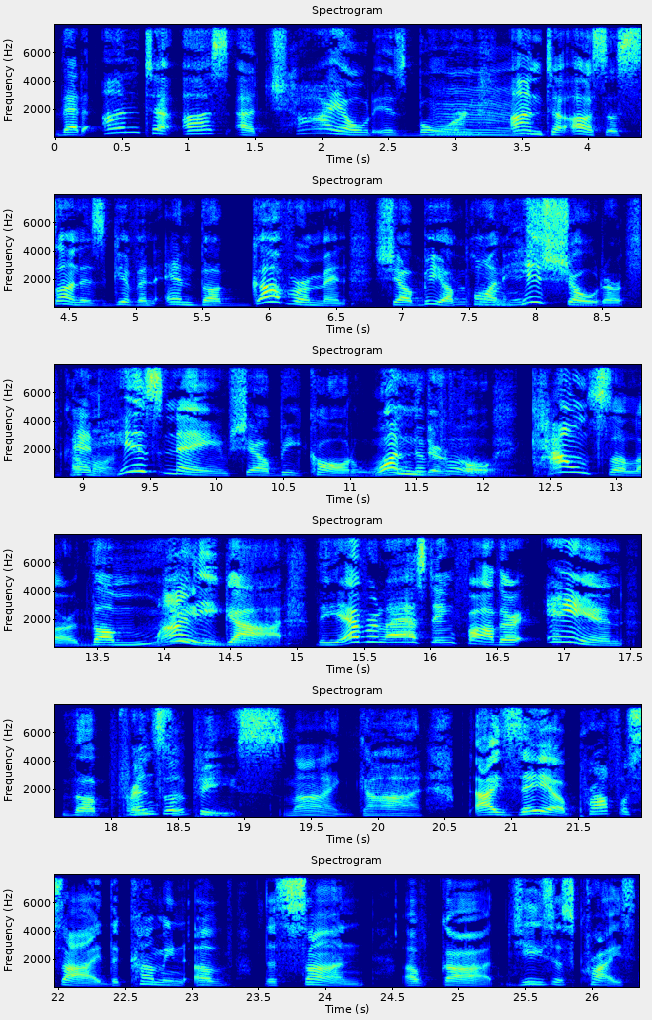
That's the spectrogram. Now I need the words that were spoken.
that unto us a child is born, mm. unto us a son is given, and the government shall be upon his shoulder, Come and on. his name shall be called Wonderful, Wonderful. Counselor, the Mighty Mighty God, the Everlasting Father, and the Prince of Peace. My God. Isaiah prophesied the coming of the Son of God, Jesus Christ,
